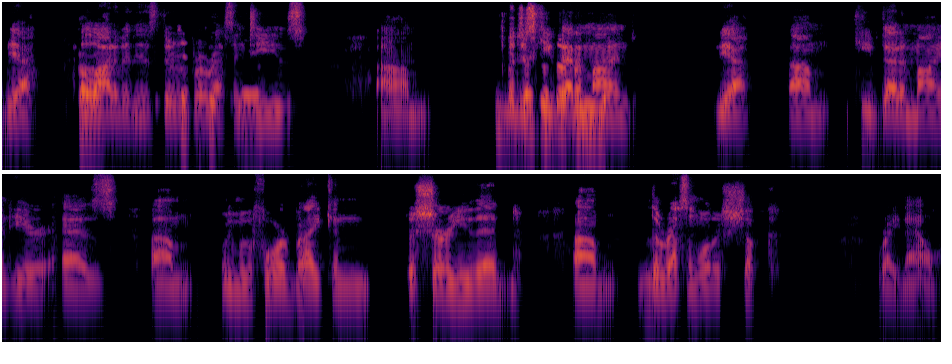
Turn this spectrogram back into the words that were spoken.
yeah, a lot of it is through pro wrestling tees. Um, but just keep that in mind. Yeah, um, keep that in mind here as um, we move forward. But I can assure you that um, the wrestling world is shook right now,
